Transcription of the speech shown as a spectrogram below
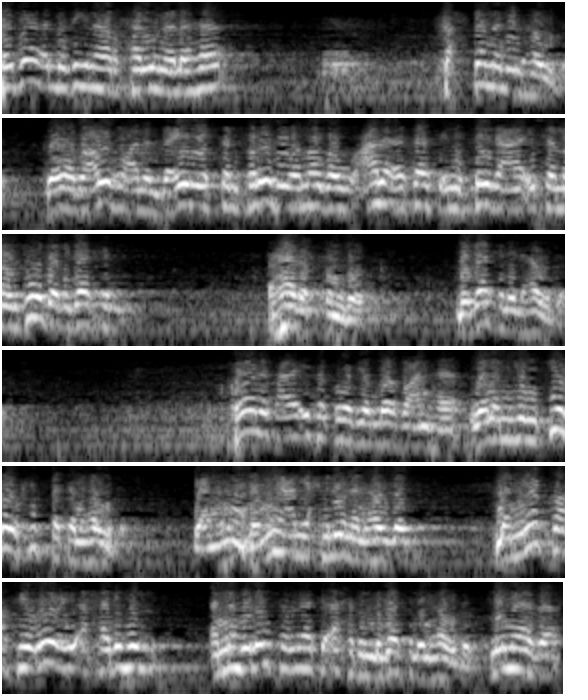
فجاء الذين يرحلون لها فاحتملوا الهودة ووضعوه على البعير واستنفروه ومضوا على أساس أن السيدة عائشة موجودة بداخل هذا الصندوق بداخل الهودة قالت عائشة رضي الله عنها ولم ينكروا خفة الهودة يعني هم جميعا يحملون الهودج لم يقع في روع أحدهم أنه ليس هناك أحد بداخل الهودج لماذا؟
